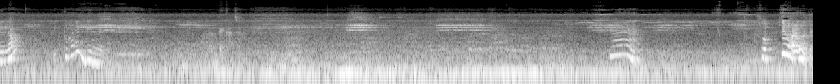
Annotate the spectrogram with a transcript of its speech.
নিলাম, একটুখানি ডিম নেব। দেখা যাক। সত্যি ভালো হয়েছে।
